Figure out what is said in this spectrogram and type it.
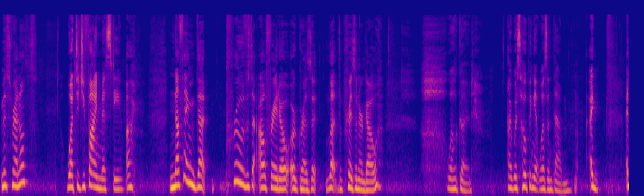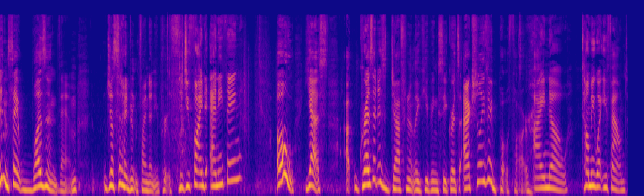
Miss Reynolds? What did you find, Misty? Uh, nothing that proves Alfredo or Grezit let the prisoner go. well, good. I was hoping it wasn't them. I I didn't say it wasn't them, just that I didn't find any proof. Did you find anything? Oh, yes. Uh, Grezit is definitely keeping secrets. Actually, they both are. I know. Tell me what you found.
